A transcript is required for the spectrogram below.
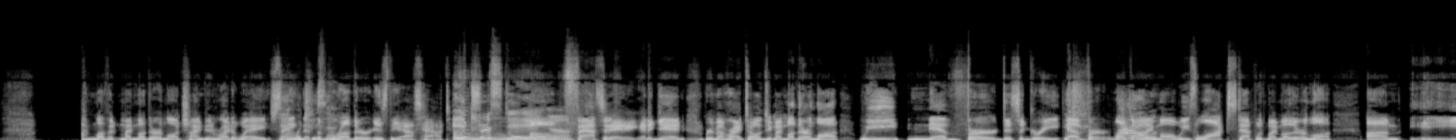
I'm loving. My mother-in-law chimed in right away saying what'd that the say? brother is the ass hat. Interesting. Oh, fascinating. And again, remember I told you my mother-in-law, we never disagree ever. Like I'm always lockstep with my mother-in-law. Um e-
